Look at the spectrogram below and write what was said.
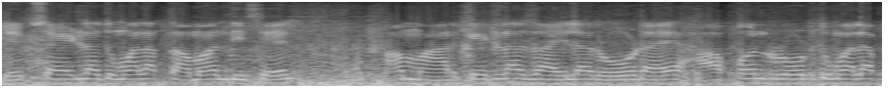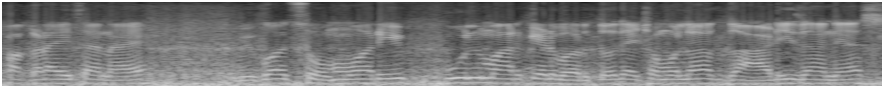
लेफ्ट साईडला तुम्हाला कमान दिसेल. हा मार्केटला जायला रोड आहे. हा पण रोड तुम्हाला पकडायचा नाही. बिकॉज सोमवारी फुल मार्केट भरतो. त्याच्यामुळं गाडी जाण्यास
